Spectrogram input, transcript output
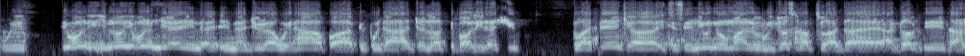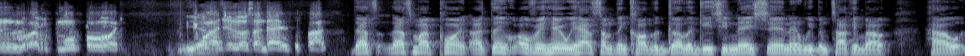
We even you know even here in in Nigeria we have uh, people that are jealous about leadership. So I think uh, it is a new normal. We just have to ad- uh, adopt it and uh, move forward. People are jealous, and that is the fact. That's that's my point. I think over here we have something called the Gullah Geechee Nation, and we've been talking about how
